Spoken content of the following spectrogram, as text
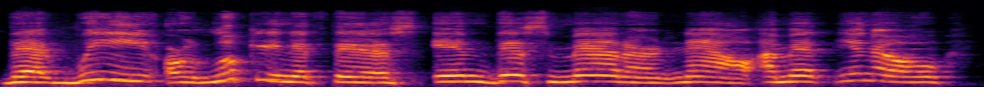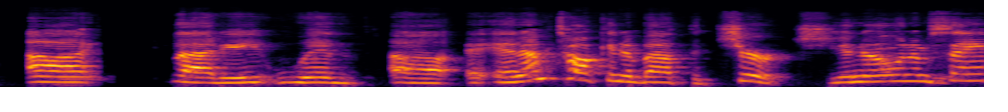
that we are looking at this in this manner now? I mean, you know, uh, anybody with, uh, and I'm talking about the church, you know what I'm saying?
